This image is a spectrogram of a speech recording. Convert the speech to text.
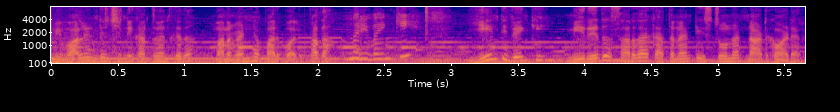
మీ వాళ్ళ ఇంటెన్షన్ నీకు అర్థమైంది కదా? మనం వెంటనే పారిపోవాలి. పద. మరి వెంకీ? ఏంటి వెంకి? మీరేదో సరదాగా అతనంటే ఇష్టం ఉన్నట్టు నాటకం ఆడారు.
